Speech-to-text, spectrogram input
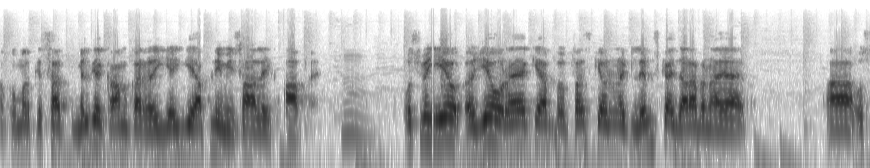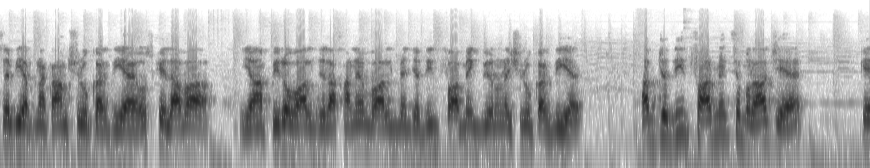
हुकूमत के साथ मिलकर काम कर रही है ये अपनी मिसाल एक आप है। उसमें ये ये हो रहा है कि अब फ़र्ज़ के उन्होंने एक लिम्स का इदारा बनाया है। आ, उसने भी अपना काम शुरू कर दिया है। उसके अलावा यहाँ पीरोवाल जिला खाने वाल में जदीद फ़ार्मिंग भी उन्होंने शुरू कर दी है। अब जदीद फ़ार्मिंग से मुराद ये है कि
